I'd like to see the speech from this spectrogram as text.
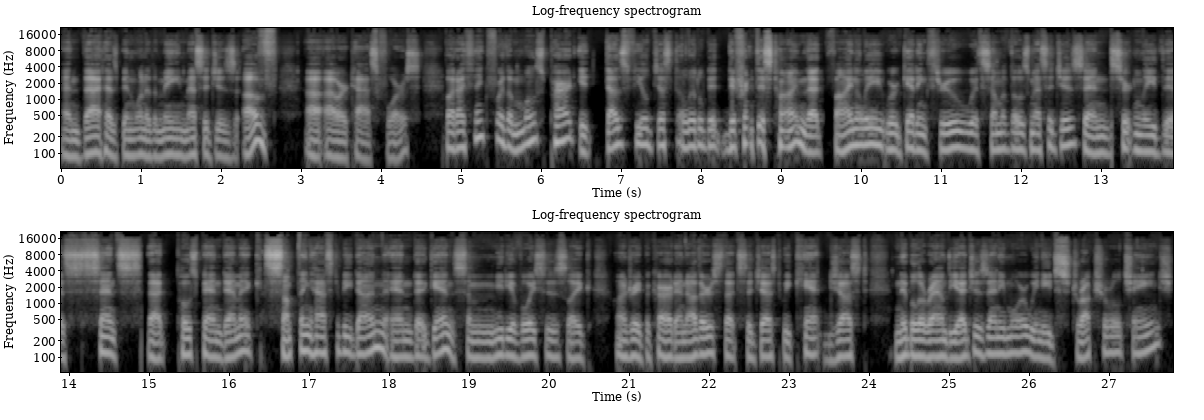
And that has been one of the main messages of uh, our task force. But I think for the most part, it does feel just a little bit different this time that finally we're getting through with some of those messages. And certainly this sense that post pandemic, something has to be done. And again, some media voices like Andre Picard and others that suggest we can't just nibble around the edges anymore. We need structural change.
